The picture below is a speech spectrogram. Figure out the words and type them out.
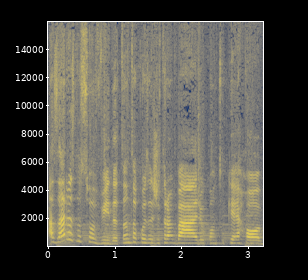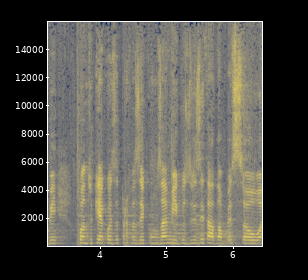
as áreas da sua vida, tanta coisa de trabalho, quanto que é hobby, quanto que é coisa para fazer com os amigos, visitar tal pessoa,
